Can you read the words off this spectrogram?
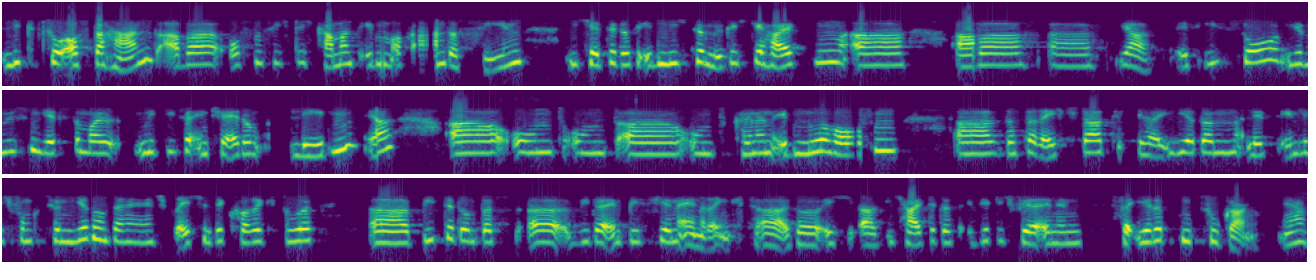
liegt so auf der Hand, aber offensichtlich kann man es eben auch anders sehen. Ich hätte das eben nicht für möglich gehalten, äh, aber äh, ja, es ist so. Wir müssen jetzt einmal mit dieser Entscheidung leben, ja, und und äh, und können eben nur hoffen, äh, dass der Rechtsstaat äh, hier dann letztendlich funktioniert und eine entsprechende Korrektur äh, bietet und das wieder ein bisschen einrenkt. Also ich, ich halte das wirklich für einen verirrten Zugang. Ja.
